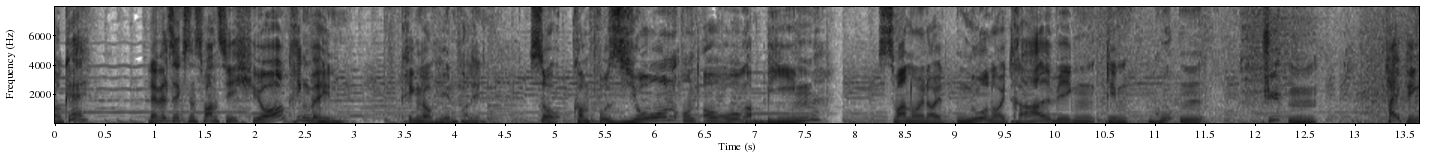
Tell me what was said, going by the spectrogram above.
Okay. Level 26. Ja, kriegen wir hin. Kriegen wir auf jeden Fall hin. So, Konfusion und Aurora Beam. Ist zwar nur, nur neutral wegen dem guten Typen Typing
